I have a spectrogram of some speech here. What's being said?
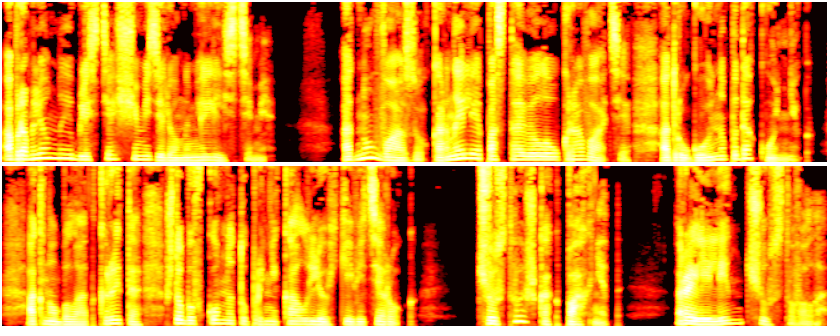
обрамленные блестящими зелеными листьями. Одну вазу Корнелия поставила у кровати, а другую — на подоконник. Окно было открыто, чтобы в комнату проникал легкий ветерок. «Чувствуешь, как пахнет?» Рейлин чувствовала.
